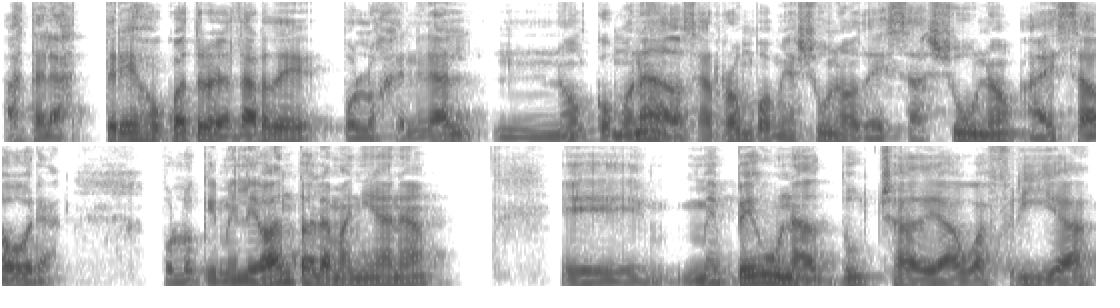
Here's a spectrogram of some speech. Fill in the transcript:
hasta las 3 o 4 de la tarde, por lo general, no como nada. O sea, rompo mi ayuno, desayuno a esa hora. Por lo que me levanto a la mañana, eh, me pego una ducha de agua fría,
